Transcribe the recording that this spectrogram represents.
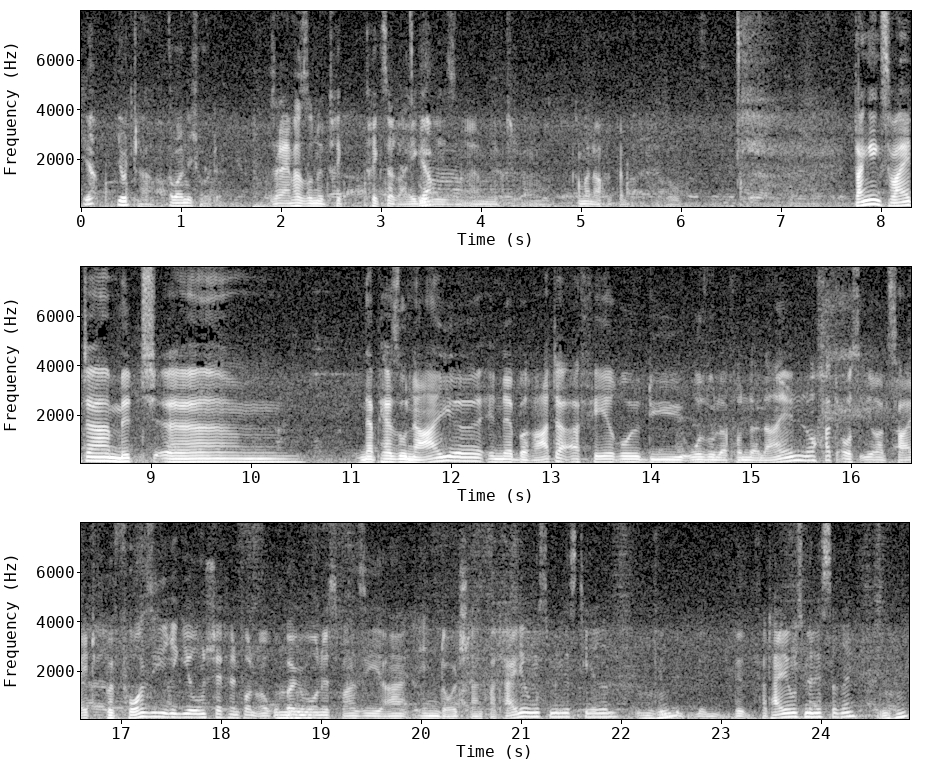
Ja, gut, aber nicht heute. Das ist einfach so eine Trick Trickserei gewesen. Mit, äh, kann man auch dann ging es weiter mit ähm, einer Personalie in der Berateraffäre, die Ursula von der Leyen noch hat aus ihrer Zeit. Bevor sie Regierungschefin von Europa mhm. geworden ist, war sie ja in Deutschland Verteidigungsministerin. Mhm. Verteidigungsministerin. Mhm.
